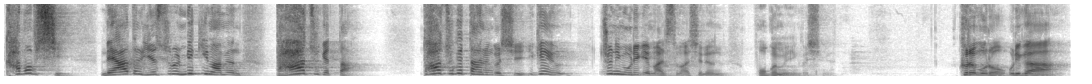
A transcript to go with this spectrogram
값없이 내 아들 예수를 믿기만 하면 다 주겠다. 다 주겠다 하는 것이 이게 주님 우리에게 말씀하시는 복음인 것입니다. 그러므로 우리가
